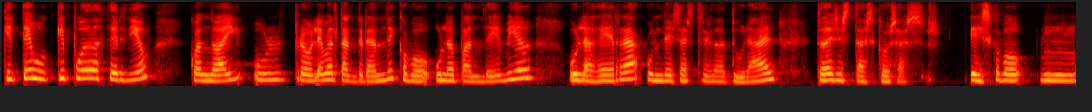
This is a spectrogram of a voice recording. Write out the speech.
¿qué, tengo, qué puedo hacer yo cuando hay un problema tan grande como una pandemia, una guerra, un desastre natural, todas estas cosas. Es como, mm,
